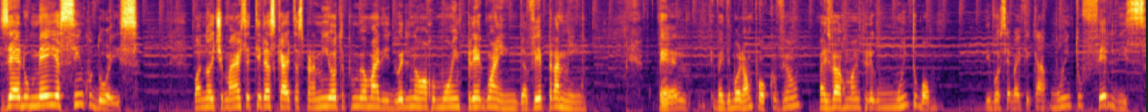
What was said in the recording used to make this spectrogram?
0652. Boa noite, Márcia. Tira as cartas para mim e outra para o meu marido. Ele não arrumou emprego ainda. Vê para mim. É, vai demorar um pouco, viu? Mas vai arrumar um emprego muito bom. E você vai ficar muito feliz.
